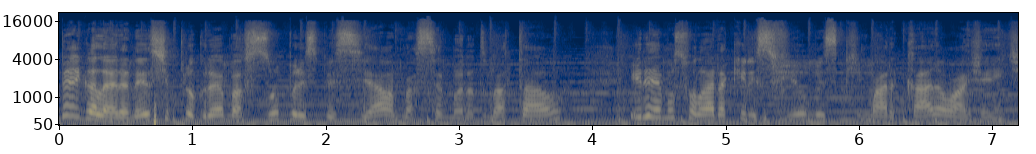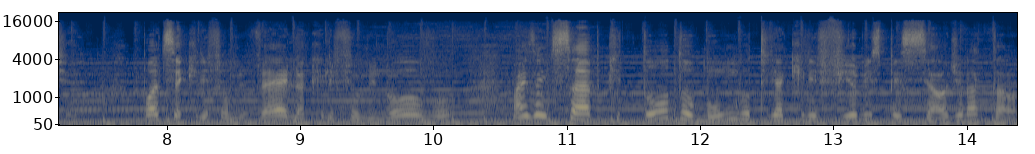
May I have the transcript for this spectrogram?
Bem, galera, neste programa super especial na semana do Natal, iremos falar daqueles filmes que marcaram a gente. Pode ser aquele filme velho, aquele filme novo, mas a gente sabe que todo mundo tem aquele filme especial de Natal.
